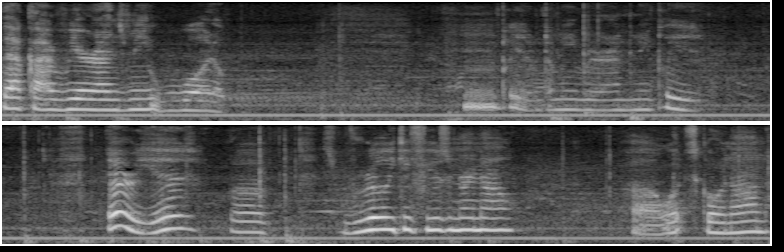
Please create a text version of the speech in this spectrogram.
That guy rear ends me. What a. Mm, please don't tell me rear end me, please. There he is. Uh, it's really confusing right now uh, what's going on?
